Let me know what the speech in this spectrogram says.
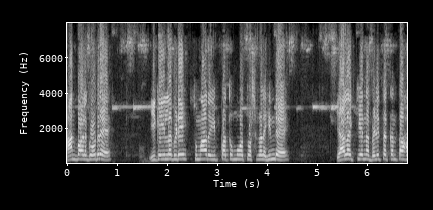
ಹಾನ್ಬಾಳ್ಗೆ ಹೋದ್ರೆ, ಈಗ ಇಲ್ಲ ಬಿಡಿ, ಸುಮಾರು ಇಪ್ಪತ್ತು ಮೂವತ್ತು ವರ್ಷಗಳ ಹಿಂದೆ ಏಲಕ್ಕಿಯನ್ನು ಬೆಳೀತಕ್ಕಂತಹ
